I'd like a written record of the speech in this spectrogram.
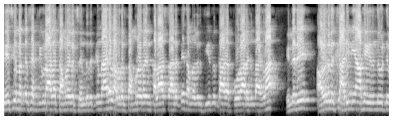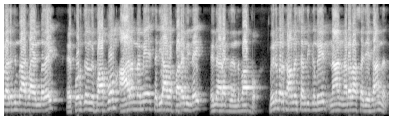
தேசிய மக்கள் சக்திகளாக தமிழர்கள் சென்றிருக்கின்றார்கள். அவர்கள் தமிழர்களின் கலாச்சாரத்தை தமிழர்களின் தீர்வுக்காக போராடுகின்றார்களா? அல்லது அவர்களுக்கு அடிமையாக இருந்துவிட்டு வருகின்றார்களா என்பதை பொறுத்திருந்து பார்ப்போம். ஆரம்பமே சரியாக படவில்லை. என்ன நடக்குது என்று பார்ப்போம். மீண்டும் ஒரு காணொலி சந்திக்கின்றேன். நான் நடராஜ் அஜயகாந்தன்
